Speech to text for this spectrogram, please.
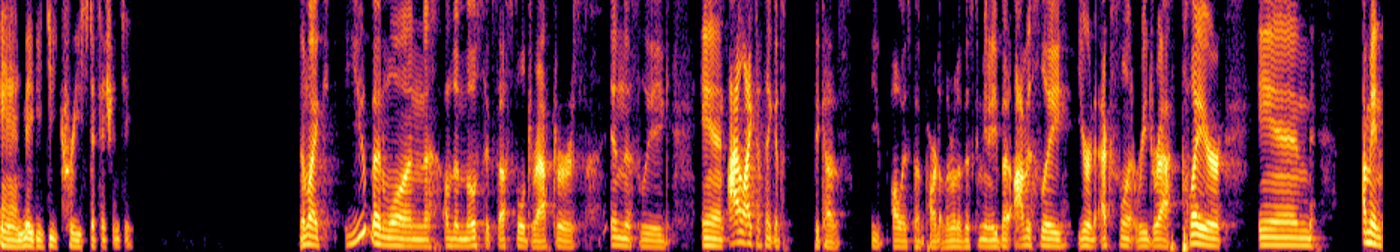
and maybe decreased efficiency. Now, Mike, you've been one of the most successful drafters in this league. And I like to think it's because you've always been part of the RotoViz community, but obviously you're an excellent redraft player. And I mean,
